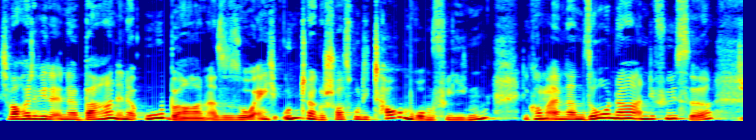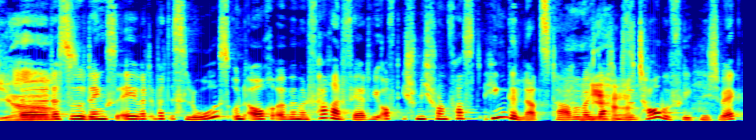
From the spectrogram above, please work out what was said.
Ich war heute wieder in der Bahn, in der U-Bahn, also so eigentlich Untergeschoss, wo die Tauben rumfliegen. Die kommen einem dann so nah an die Füße, Ja. äh, dass du so denkst, ey, was ist los? Und auch, äh, wenn man Fahrrad fährt, wie oft ich mich schon fast hingelatzt habe, weil ich Ja. dachte, diese Taube fliegt nicht weg.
